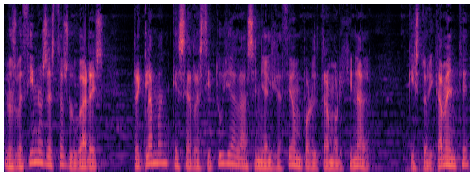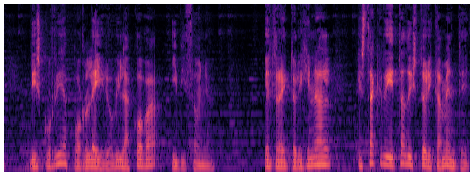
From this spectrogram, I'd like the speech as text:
Los vecinos de estos lugares reclaman que se restituya la señalización por el tramo original, que históricamente discurría por Leiro, Vilacova y Bizoño. El trayecto original está acreditado históricamente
